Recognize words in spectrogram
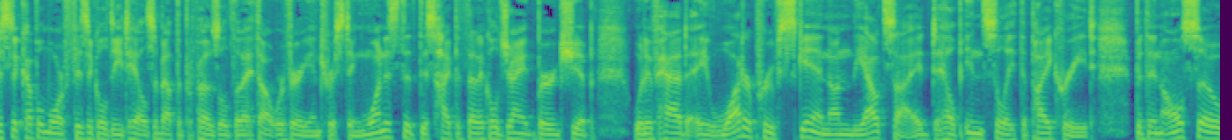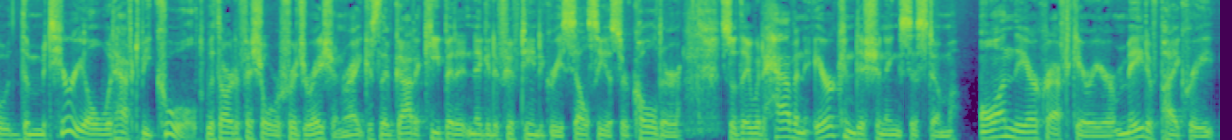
Just a couple more physical details about the proposal that I thought were very interesting. One is that this hypothetical giant Berg ship would have had a waterproof skin on the outside to help insulate the pykrete, but then also the material would have to be cooled with artificial refrigeration, right? Because they've got to keep it at negative 15 degrees Celsius or colder. So they would have an air conditioning system on the aircraft carrier made of pykrete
